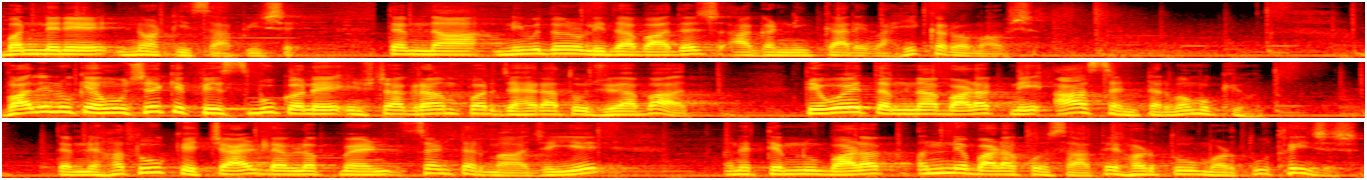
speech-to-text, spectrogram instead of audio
બંનેને નોટિસ આપી છે. તેમના નિવેદનો લીધા બાદ જ આગળની કાર્યવાહી કરવામાં આવશે. વાલીનું કહેવું છે કે ફેસબુક અને ઇન્સ્ટાગ્રામ પર જાહેરાતો જોયા બાદ તેઓએ તેમના બાળકને આ સેન્ટરમાં મૂક્યું હતું. તેમને હતું કે ચાઇલ્ડ ડેવલપમેન્ટ સેન્ટરમાં જઈએ અને તેમનું બાળક અન્ય બાળકો સાથે હળતું મળતું થઈ જશે.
